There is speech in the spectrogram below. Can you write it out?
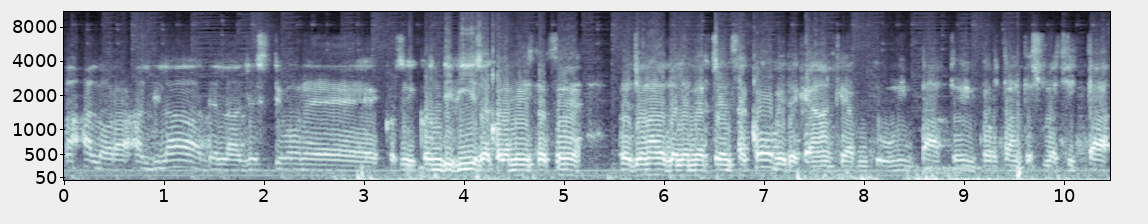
Ma allora, al di là della gestione così condivisa con l'amministrazione regionale dell'emergenza Covid che ha anche avuto un impatto importante sulla città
